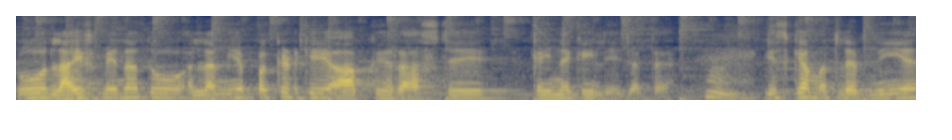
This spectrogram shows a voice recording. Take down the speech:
तो लाइफ में ना तो अल्लाह मियाँ पकड़ के आपके रास्ते कहीं ना कहीं ले जाता है। हम्म। इसका मतलब नहीं है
